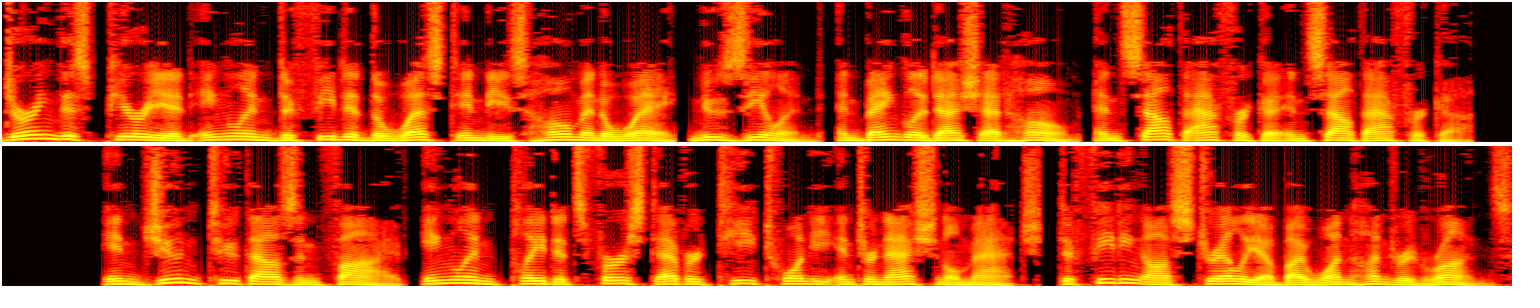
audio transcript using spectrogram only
During this period England defeated the West Indies home and away, New Zealand, and Bangladesh at home, and South Africa in South Africa. In June 2005, England played its first ever T20 international match, defeating Australia by 100 runs.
